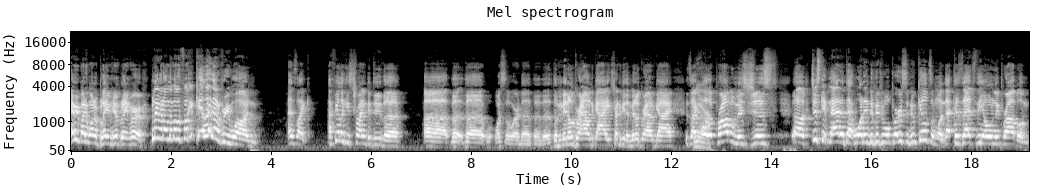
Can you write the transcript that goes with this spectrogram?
Everybody want to blame him, blame her, blame it on the motherfucker killing everyone. And it's like, I feel like he's trying to do the, uh, the the what's the word, the the the, the middle ground guy. He's trying to be the middle ground guy. It's like, Yeah. well, the problem is just. Uh, just get mad at that one individual person who killed someone. That because that's the only problem.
